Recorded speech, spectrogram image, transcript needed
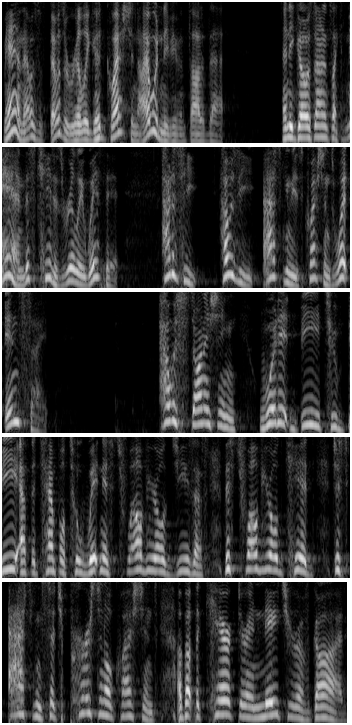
man, that was, that was a really good question. I wouldn't have even thought of that. And he goes on and it's like, man, this kid is really with it. How does he, how is he asking these questions? What insight? How astonishing would it be to be at the temple to witness 12 year old Jesus, this 12 year old kid, just asking such personal questions about the character and nature of God?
